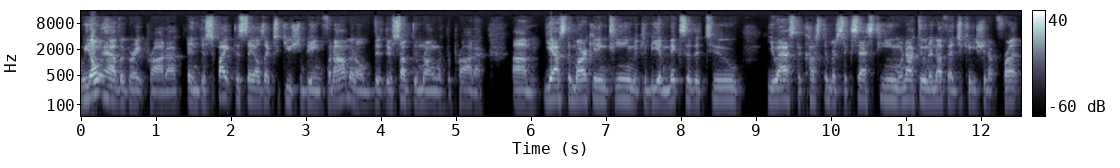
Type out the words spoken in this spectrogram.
we don't have a great product. And despite the sales execution being phenomenal th- there's something wrong with the product. Um, yes the marketing team it could be a mix of the two. You ask the customer success team we're not doing enough education up front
